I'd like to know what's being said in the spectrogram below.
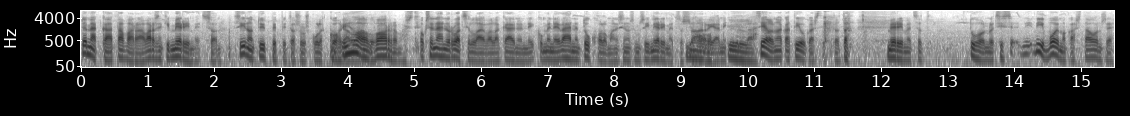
tömäkkää tavaraa, varsinkin merimetson. Siinä on typpipitoisuus kuule kohdalla. Ihan kun- varmasti. Onko se nähnyt Ruotsin laivalla käynyt, niin kun menee vähän ennen Tukholmaan, niin siinä on semmoisia merimetsosaaria, Joo, niin kyllä. siellä on aika tiukasti tota, merimetsot tuhonnut. Siis niin, niin voimakasta on se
